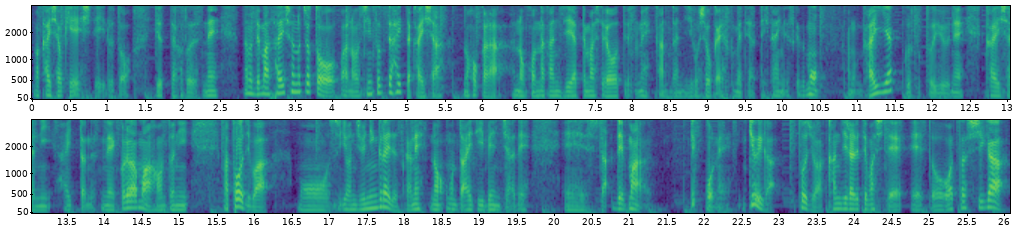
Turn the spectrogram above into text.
まあ会社を経営しているといったことですね。なので、まあ最初のちょっと、あの、新卒で入った会社の方から、あの、こんな感じでやってましたよっていうのをね、簡単に自己紹介含めてやっていきたいんですけども、あの、ガイアックスというね、会社に入ったんですね。これはまあ本当に、まあ当時は、もう40人ぐらいですかね、の本当 IT ベンチャーで、えーした。で、まあ、結構ね、勢いが当時は感じられてまして、えっ、と、私が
